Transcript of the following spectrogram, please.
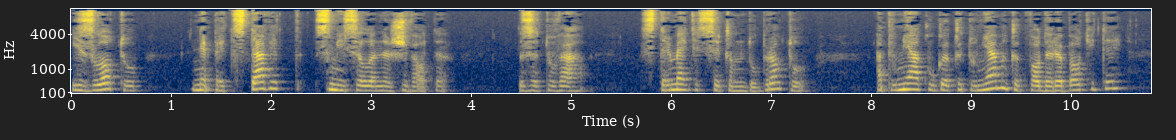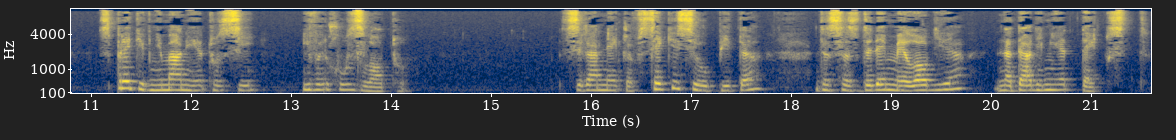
и злото не представят смисъла на живота. Затова стремете се към доброто, а понякога, като няма какво да работите, спрете вниманието си и върху злото. Сега нека всеки се опита да създаде мелодия на дадения текст.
